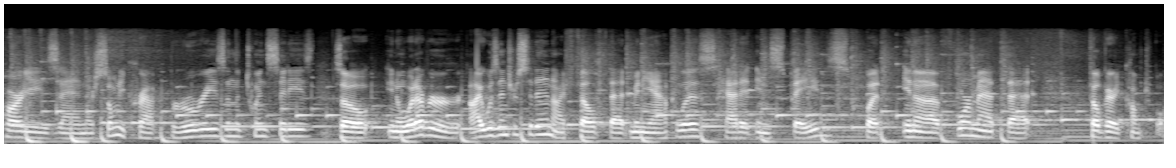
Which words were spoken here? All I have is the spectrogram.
parties and there's so many craft breweries in the Twin Cities. So, you know, whatever I was interested in, I felt that Minneapolis had it in spades, but in a format that felt very comfortable.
